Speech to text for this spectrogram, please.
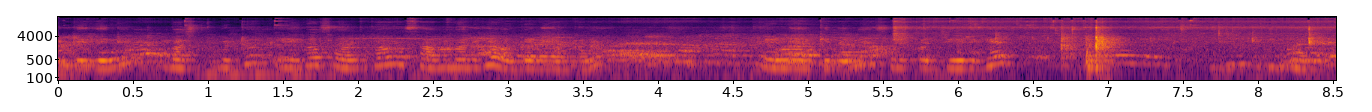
ಇಟ್ಟಿದ್ದೀನಿ. ಬಸ್ಬಿಟ್ಟು ಈಗ ಸ್ವಲ್ಪ ಸಾಂಬಾರಿಗೆ ಒಗ್ಗರಣೆ ಹಾಕೋಣ. ಎಣ್ಣೆ ಹಾಕಿದ್ದೀನಿ. ಸ್ವಲ್ಪ ಜೀರಿಗೆ ಮತ್ತು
